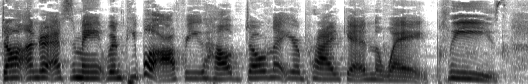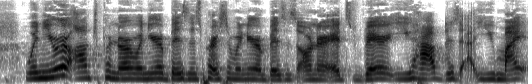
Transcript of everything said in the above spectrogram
Don't underestimate when people offer you help, don't let your pride get in the way. Please. When you're an entrepreneur, when you're a business person, when you're a business owner, it's very you have this you might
